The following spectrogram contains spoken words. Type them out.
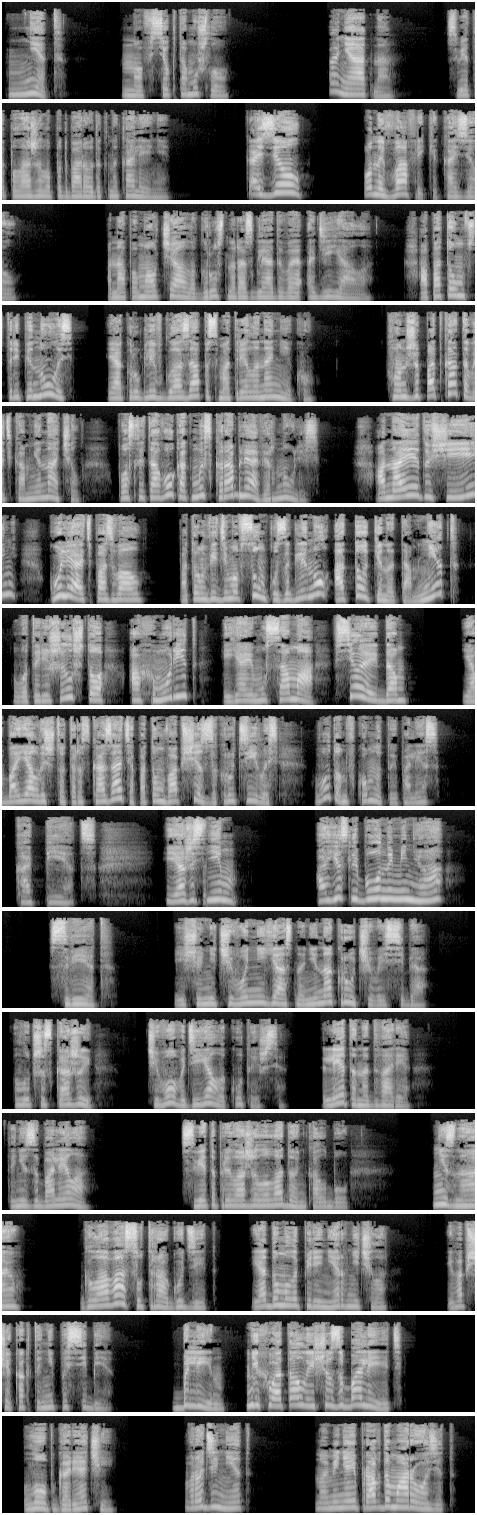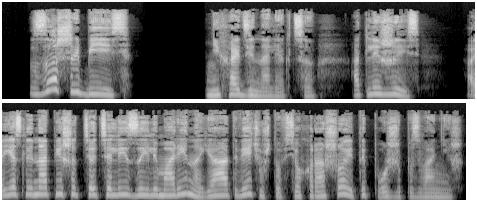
Нет, но все к тому шло. «Понятно», — Света положила подбородок на колени. Козел! Он и в Африке козел. Она помолчала, грустно разглядывая одеяло, а потом встрепенулась и, округлив глаза, посмотрела на Нику. Он же подкатывать ко мне начал после того, как мы с корабля вернулись. А на следующий день гулять позвал. Потом, видимо, в сумку заглянул, а токена там нет. Вот и решил, что охмурит, и я ему сама все ей дам. Я боялась что-то рассказать, а потом вообще закрутилась. Вот он в комнату и полез. Капец. Я же с ним... А если бы он и меня? Свет, еще ничего не ясно, не накручивай себя. Лучше скажи, чего в одеяло кутаешься? Лето на дворе. Ты не заболела? Света приложила ладонь к лбу. Не знаю. Голова с утра гудит. Я думала, перенервничала. И вообще как-то не по себе. Блин, не хватало еще заболеть. Лоб горячий? Вроде нет. Но меня и правда морозит. Зашибись. Не ходи на лекцию, отлежись. А если напишет тетя Лиза или Марина, я отвечу, что все хорошо, и ты позже позвонишь.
